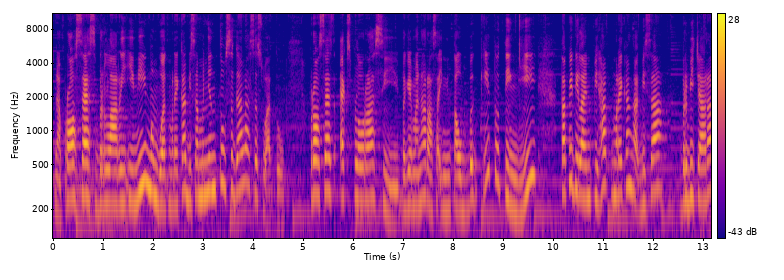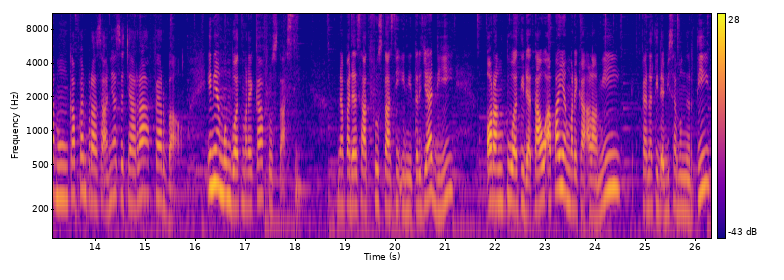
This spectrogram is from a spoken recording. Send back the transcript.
Nah, proses berlari ini membuat mereka bisa menyentuh segala sesuatu. Proses eksplorasi, bagaimana rasa ingin tahu begitu tinggi, tapi di lain pihak mereka nggak bisa berbicara, mengungkapkan perasaannya secara verbal. Ini yang membuat mereka frustasi. Nah, pada saat frustasi ini terjadi, orang tua tidak tahu apa yang mereka alami karena tidak bisa mengerti,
